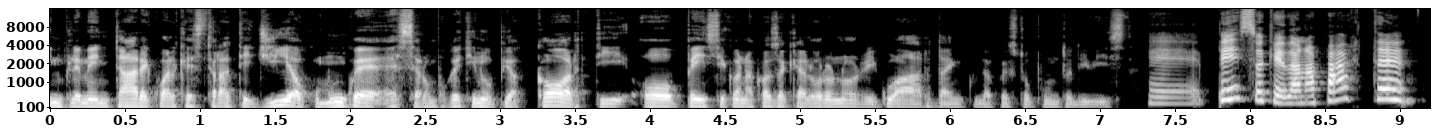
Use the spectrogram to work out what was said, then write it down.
implementare qualche strategia o comunque essere un pochettino più accorti o pensi che è una cosa che a loro non riguarda in, da questo punto di vista? Eh, penso che da una parte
